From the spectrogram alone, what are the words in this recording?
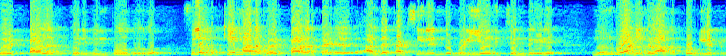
வேட்பாளர் தெரிவின் போது சில முக்கியமான வேட்பாளர்கள் அந்த கட்சியிலிருந்து வெளியேறி சென்று மூன்று அணிகளாக போட்டியிட்டு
